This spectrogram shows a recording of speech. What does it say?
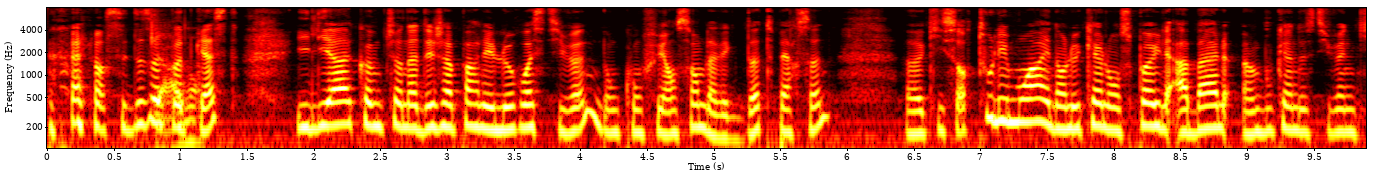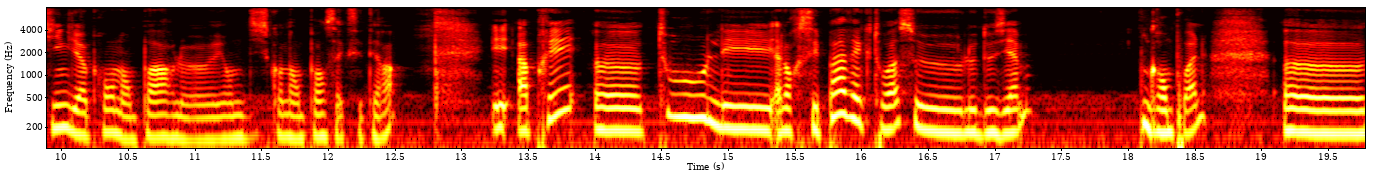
alors, ces deux autres podcasts, il y a, comme tu en as déjà parlé, Le Roi Steven, donc on fait ensemble avec d'autres personnes, euh, qui sort tous les mois et dans lequel on spoil à balle un bouquin de Stephen King et après on en parle euh, et on dit ce qu'on en pense, etc. Et après, euh, tous les... Alors c'est pas avec toi, ce... le deuxième, grand poil. Euh,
